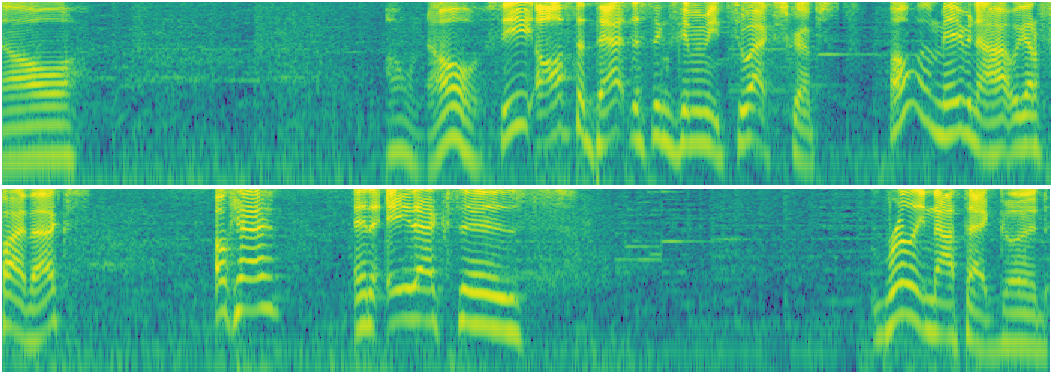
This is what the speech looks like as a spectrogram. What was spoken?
No. Oh no. See, off the bat, this thing's giving me 2x scripts. Oh, maybe not. We got a 5x. Okay. And 8x is really not that good.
